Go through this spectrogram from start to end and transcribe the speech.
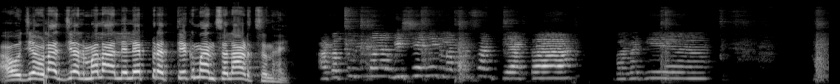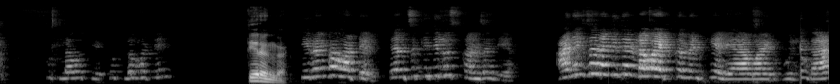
अहो जेवढा जन्माला आलेल्या प्रत्येक माणसाला अडचण आहे. आता तुम्ही विषय निघला म्हणून सांगते आता. बघा की कुठला होते? कुठलं हॉटेल तिरंगा. तिरंगा हॉटेल त्यांचं किती नुकसान झाली. अनेक जणांनी त्यांना वाईट कमेंट केल्या वाईट का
